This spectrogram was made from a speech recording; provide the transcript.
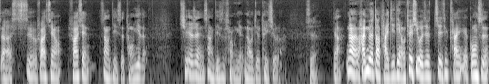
呃，是发现发现上帝是同意的，确认上帝是同意，那我就退休了。是。呀，那还没有到台积电，我退休我就自己开一个公司，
